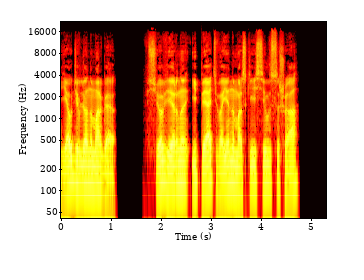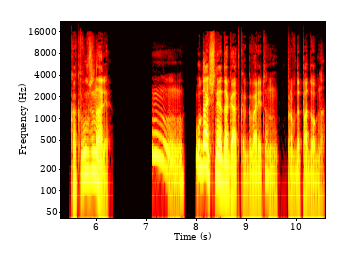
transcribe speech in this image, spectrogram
Я удивленно моргаю. Все верно, И-5, военно-морские силы США. Как вы узнали? «Удачная догадка», — говорит он правдоподобно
